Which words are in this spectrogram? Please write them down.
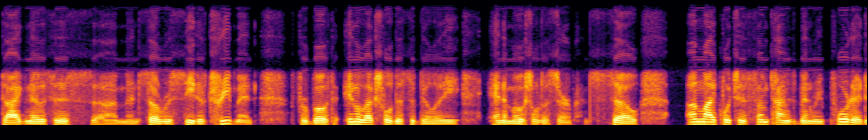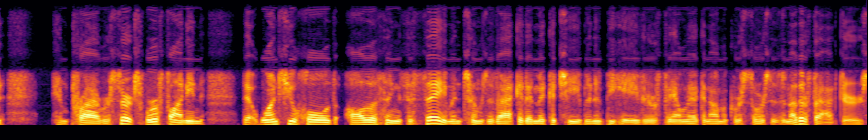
diagnosis um, and so receipt of treatment for both intellectual disability and emotional disturbance. So unlike which has sometimes been reported in prior research, we're finding that once you hold all the things the same in terms of academic achievement and behavior, family economic resources, and other factors,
